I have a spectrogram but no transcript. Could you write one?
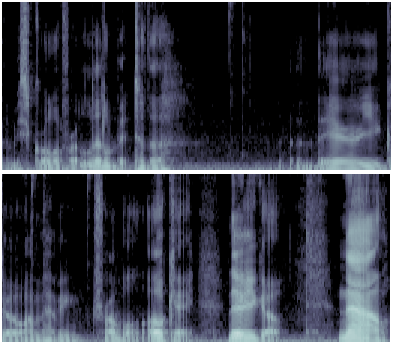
Let me scroll over a little bit to the, there you go. I'm having trouble. Okay, there you go. Now,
